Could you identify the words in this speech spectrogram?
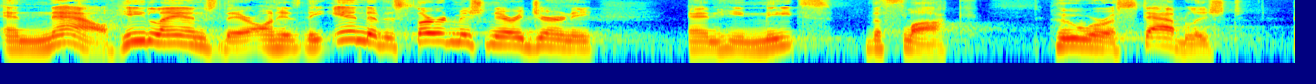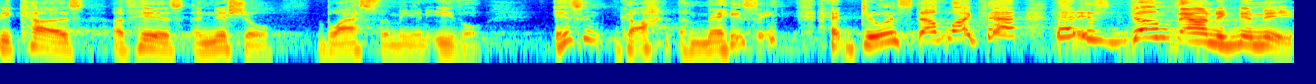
and now he lands there on his, the end of his third missionary journey, and he meets the flock who were established because of his initial blasphemy and evil. Isn't God amazing at doing stuff like that? That is dumbfounding to me.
